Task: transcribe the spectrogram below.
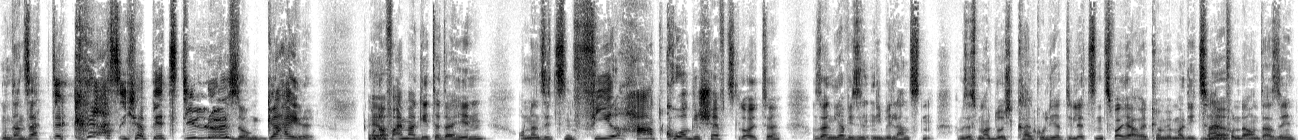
Und dann sagt er, krass, ich habe jetzt die Lösung, geil. Und Ja. auf einmal geht er dahin und dann sitzen vier Hardcore-Geschäftsleute und sagen, ja, wie sind denn die Bilanzen? Haben sie das mal durchkalkuliert, die letzten zwei Jahre, können wir mal die Zahlen Ja. von da und da sehen?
